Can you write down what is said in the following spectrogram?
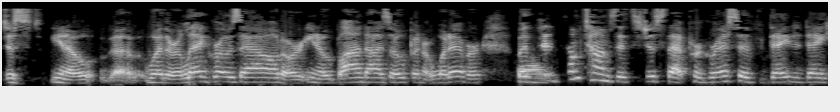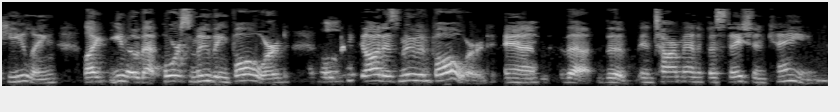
just, you know, uh, whether a leg grows out or, you know, blind eyes open or whatever. But right. then sometimes it's just that progressive day to day healing, like, you know, that horse moving forward. Mm-hmm. God is moving forward and the, the entire manifestation came.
